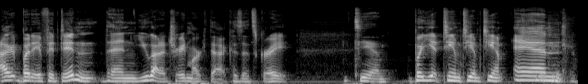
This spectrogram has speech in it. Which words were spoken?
I, but if it didn't, then you got to trademark that because it's great. TM. But yet, TM, TM, TM, and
